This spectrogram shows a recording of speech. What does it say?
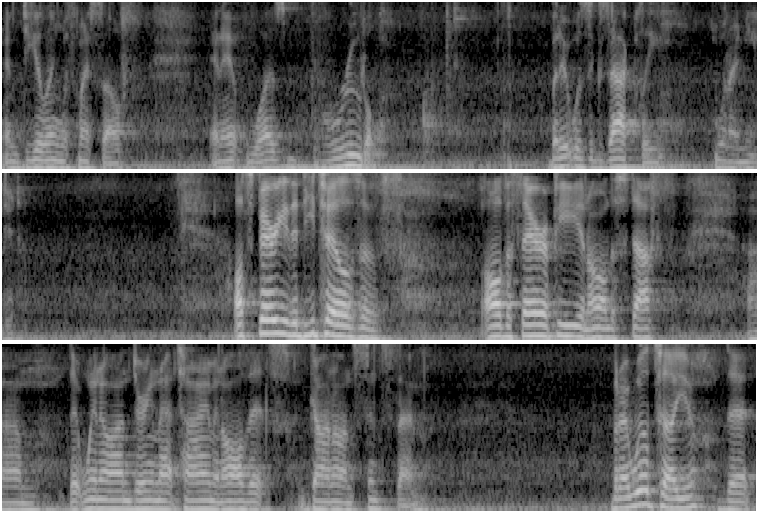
and dealing with myself. And it was brutal. But it was exactly what I needed. I'll spare you the details of all the therapy and all the stuff um, that went on during that time and all that's gone on since then. But I will tell you that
